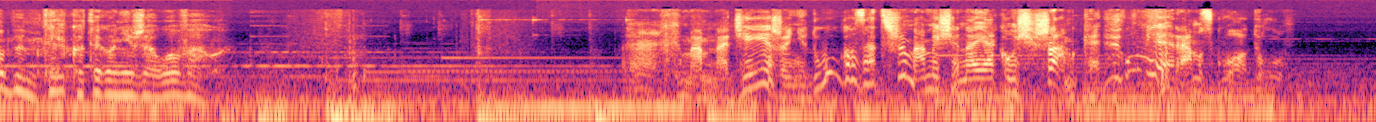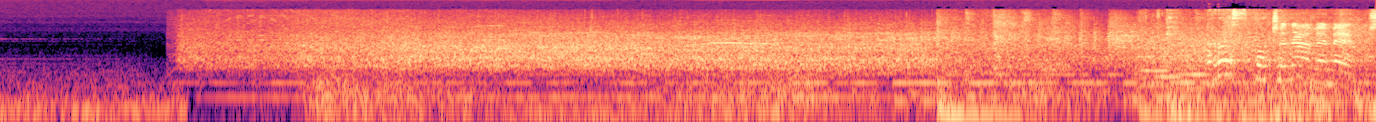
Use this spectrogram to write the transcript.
Obym tylko tego nie żałował. Mam nadzieję, że niedługo zatrzymamy się na jakąś szamkę. Umieram z głodu. rozpoczynamy mecz.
